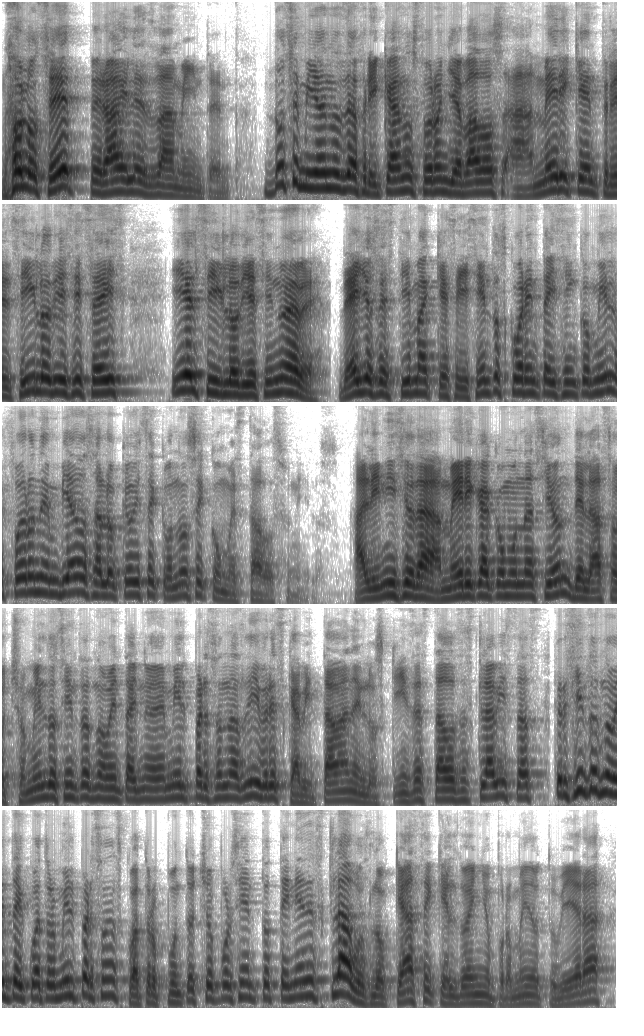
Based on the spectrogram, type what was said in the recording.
no lo sé, pero ahí les va mi intento. 12 millones de africanos fueron llevados a América entre el siglo XVI y el siglo XIX. De ellos se estima que 645 mil fueron enviados a lo que hoy se conoce como Estados Unidos. Al inicio de América como nación, de las 8.299 mil personas libres que habitaban en los 15 estados esclavistas, 394 mil personas, 4.8%, tenían esclavos, lo que hace que el dueño promedio tuviera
